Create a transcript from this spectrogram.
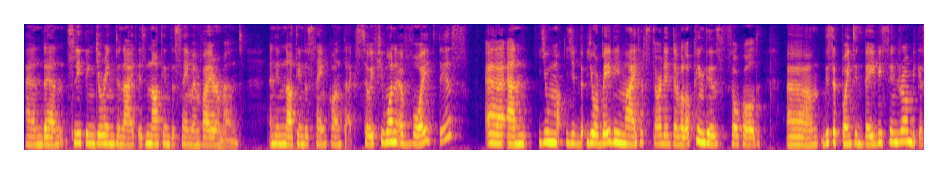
and then sleeping during the night is not in the same environment and in not in the same context. So if you want to avoid this, uh, and you, you, your baby might have started developing this so-called um, disappointed baby syndrome because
